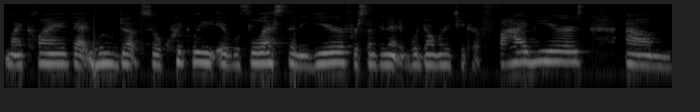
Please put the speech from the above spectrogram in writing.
my client that moved up so quickly it was less than a year for something that would normally take her five years. Um,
